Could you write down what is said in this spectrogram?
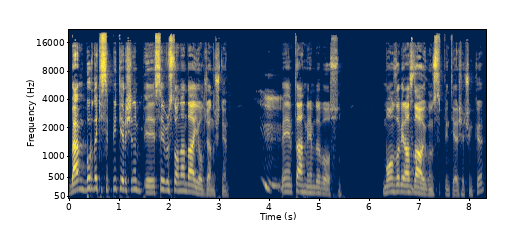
Ben buradaki sprint yarışının e, Silverstone'dan daha iyi olacağını düşünüyorum. Hmm. Benim tahminim de bu olsun. Monza biraz daha uygun sprint yarışı çünkü.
